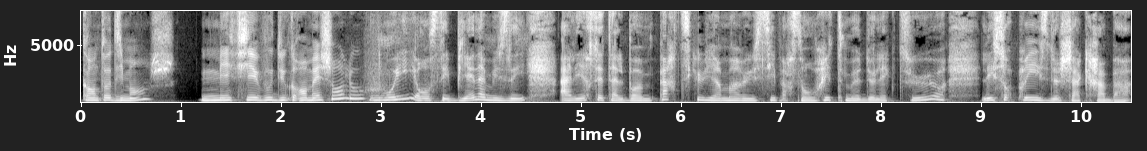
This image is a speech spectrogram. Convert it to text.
Quant au dimanche, méfiez-vous du grand méchant loup. Oui, on s'est bien amusé à lire cet album particulièrement réussi par son rythme de lecture, les surprises de chaque rabat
